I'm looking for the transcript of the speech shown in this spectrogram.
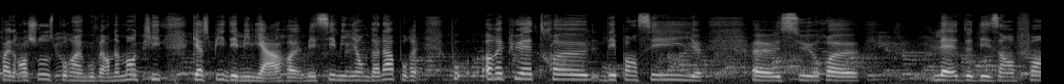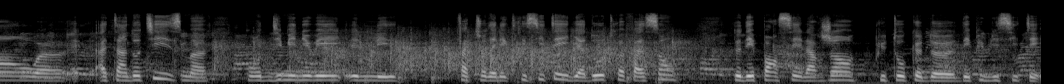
pas grand-chose pour un gouvernement qui gaspille des milliards, mais ces millions de dollars auraient pu être euh, dépensés sur l'aide des enfants atteints d'autisme pour diminuer les facture d'électricité. Il y a d'autres façons de dépenser l'argent plutôt que de, des publicités.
